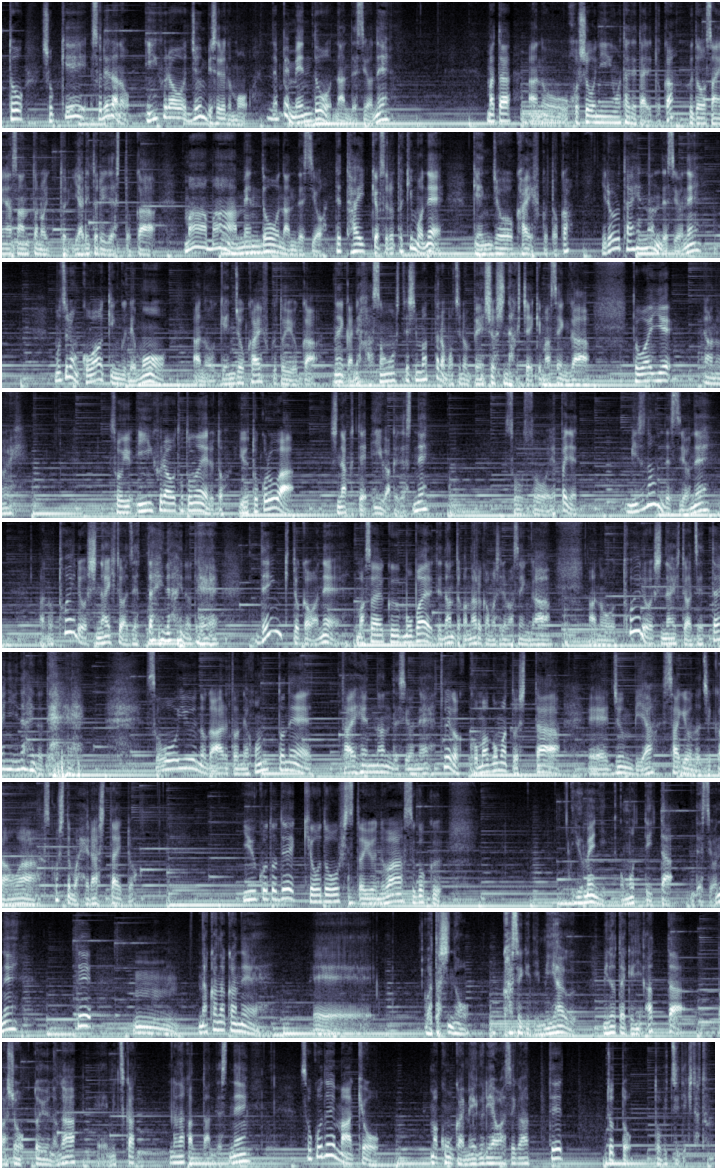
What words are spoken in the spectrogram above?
と諸経それらのインフラを準備するのもやっぱり面倒なんですよね。またあの保証人を立てたりとか不動産屋さんとのやり取りですとかまあまあ面倒なんですよ。で退去する時もね現状回復とかいろいろ大変なんですよね。もちろんコワーキングでもあの現状回復というか何かね破損をしてしまったらもちろん弁償しなくちゃいけませんがとはいえあのそういうインフラを整えるというところはしなくていいわけですね。そうそう。やっぱりね水なんですよね。あのトイレをしない人は絶対いないので電気とかはね、まあ、最悪モバイルでなんとかなるかもしれませんがあのトイレをしない人は絶対にいないので そういうのがあるとねほんとね大変なんですよね。とにかく細々とした、えー、準備や作業の時間は少しでも減らしたいと。いうことで共同オフィスというのはすごく夢に思っていたんですよね。でうんなかなかね、えー、私の稼ぎに見合う身の丈に合った場所というのが、えー、見つからなかったんですね。そこでまあ今日、まあ、今回巡り合わせがあってちょっと飛びついてきたと。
